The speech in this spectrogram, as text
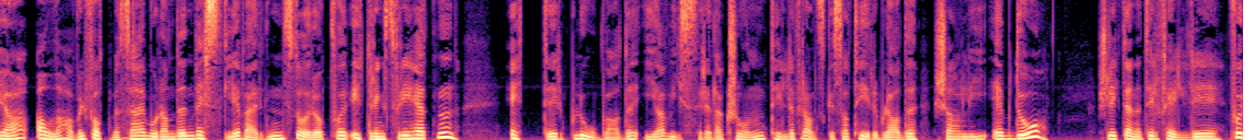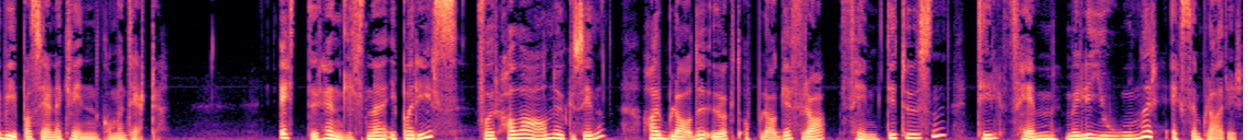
Ja, alle har vel fått med seg hvordan den vestlige verden står opp for ytringsfriheten etter blodbadet i avisredaksjonen til det franske satirebladet Charlie Hebdo slik denne tilfeldig forbipasserende kvinnen kommenterte. Etter hendelsene i Paris for halvannen uke siden har bladet økt opplaget fra 50 000 til 5 millioner eksemplarer.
